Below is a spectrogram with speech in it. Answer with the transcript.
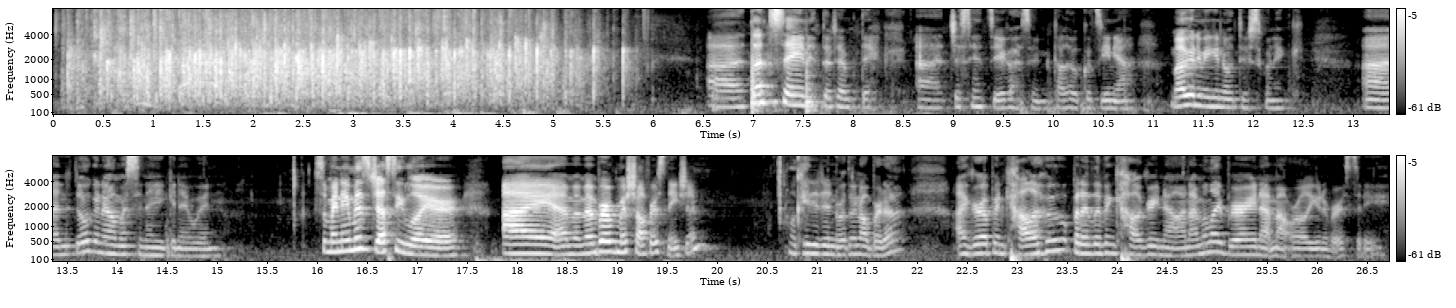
Sein että temptek Jessin tsigasun kalhukutsinia magani migi notiskunik and dogana masina. So my name is Jessie Loyer. I am a member of Michel First Nation, located in northern Alberta. I grew up in Calahoo, but I live in Calgary now, and I'm a librarian at Mount Royal University.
